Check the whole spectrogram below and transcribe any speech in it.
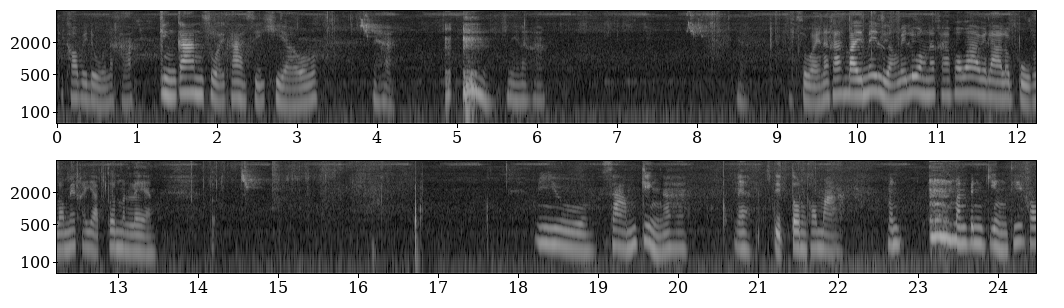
ที่เข้าไปดูนะคะ กิ่งก้านสวยค่ะ สีเขียวเนี่ยค่ะนี่นะคะสวยนะคะ ใบไม่เหลืองไม่ร่วงนะคะ เพราะว่าเวลาเราปลูกเราไม่ขยับต้นมันแรง มีอยู่ สามกิ่งนะคะ เนี่ย ติดต้นเข้ามา มัน มันเป็นกิ่งที่เขา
